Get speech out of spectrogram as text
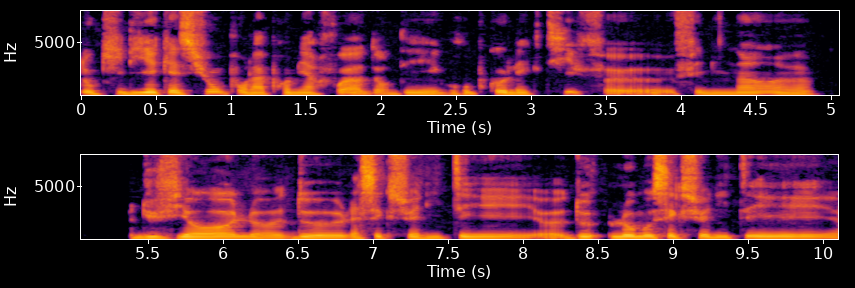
donc, il y est question pour la première fois dans des groupes collectifs féminins du viol, de la sexualité, de l'homosexualité,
